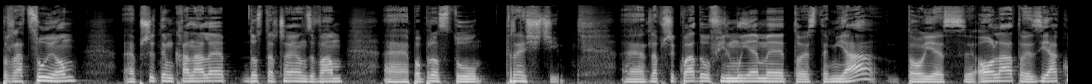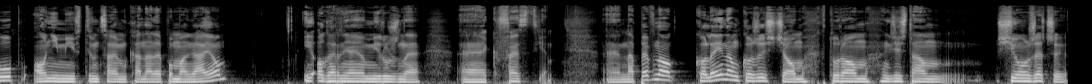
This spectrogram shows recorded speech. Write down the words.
pracują E, przy tym kanale, dostarczając Wam e, po prostu treści. E, dla przykładu filmujemy, to jestem ja, to jest Ola, to jest Jakub, oni mi w tym całym kanale pomagają i ogarniają mi różne kwestie. Na pewno kolejną korzyścią, którą gdzieś tam siłą rzeczy,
